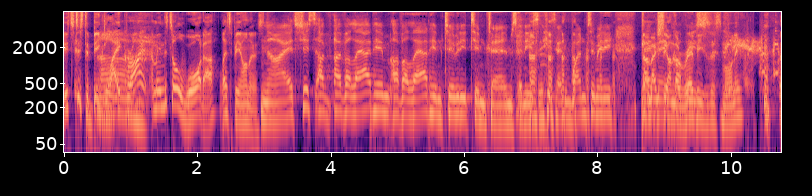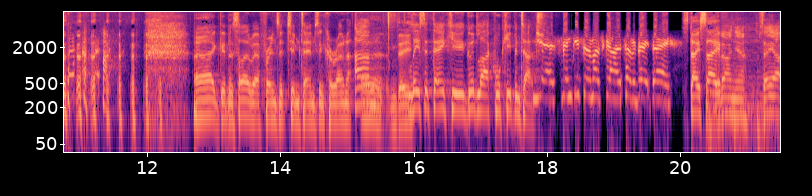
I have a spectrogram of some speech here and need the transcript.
it's just a big lake, oh. right? I mean, it's all water. Let's be honest. No, it's just I've, I've allowed him. I've allowed him too many Tim Tams, and he's he's had one too many. I'm actually on the revies this morning. Ah, goodness, hello to our friends at Tim Tams and Corona. Um, Uh, indeed. Lisa, thank you. Good luck. We'll keep in touch. Yes, thank you so much, guys. Have a great day. Stay safe. Good on you. See ya.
